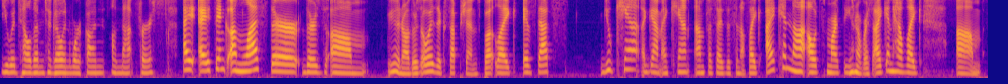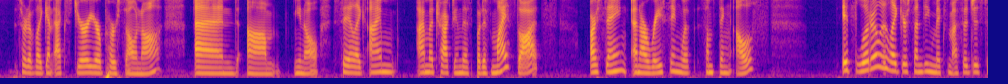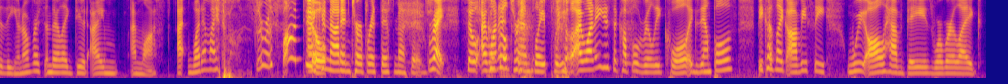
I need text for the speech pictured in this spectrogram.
you would tell them to go and work on on that first. I, I think unless there there's um you know there's always exceptions but like if that's you can't again i can't emphasize this enough like i cannot outsmart the universe. I can have like um sort of like an exterior persona and um you know say like i'm i'm attracting this but if my thoughts are saying and are racing with something else it's literally like you're sending mixed messages to the universe and they're like dude i'm i'm lost I, what am i supposed to respond to I cannot interpret this message. right so i want to Translate, please. so I want to use a couple really cool examples because, like, obviously, we all have days where we're like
